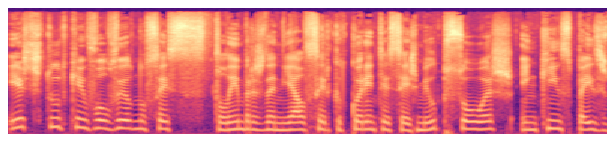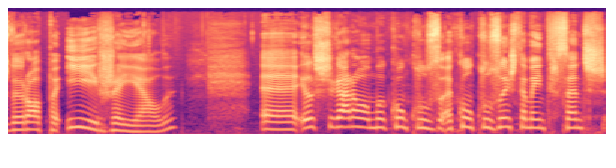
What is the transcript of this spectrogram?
Este estudo que envolveu, não sei se te lembras, Daniel, cerca de 46 mil pessoas em 15 países da Europa e Israel. Uh, eles chegaram a, uma conclusão, a conclusões também interessantes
